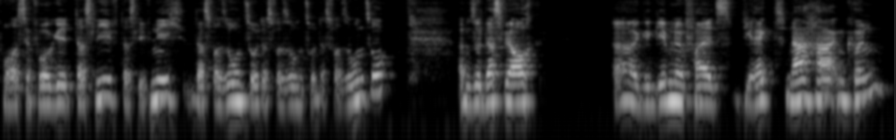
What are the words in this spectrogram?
woraus hervorgeht, das lief, das lief nicht, das war so und so, das war so und so, das war so und so, ähm, so dass wir auch äh, gegebenenfalls direkt nachhaken können.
